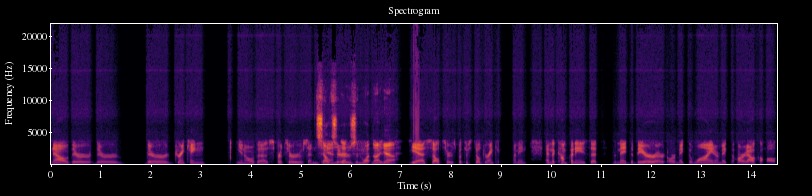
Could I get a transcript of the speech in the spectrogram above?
Now they're, they're, they're drinking you know, the spritzers and seltzers and, uh, and whatnot. Yeah. Yeah, seltzers, but they're still drinking. I mean, and the companies that made the beer or, or make the wine or make the hard alcohol,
